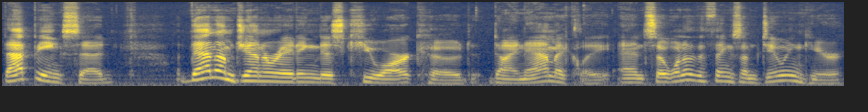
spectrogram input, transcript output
that being said, then I'm generating this QR code dynamically. And so one of the things I'm doing here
